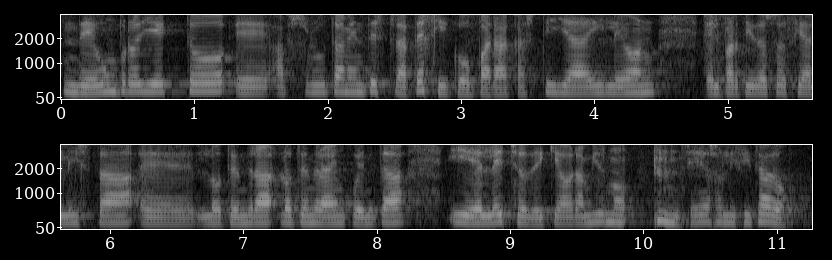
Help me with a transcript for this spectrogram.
de un proyecto eh, absolutamente estratégico para Castilla y León, el Partido Socialista eh, lo, tendrá, lo tendrá en cuenta y el hecho de que ahora mismo se haya solicitado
